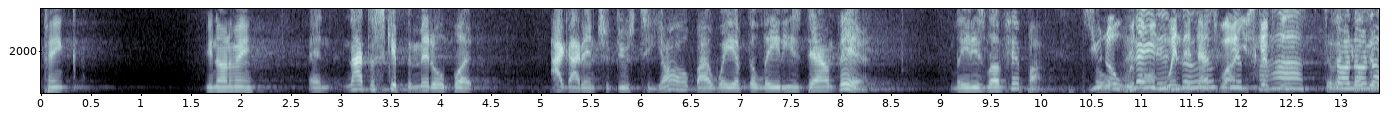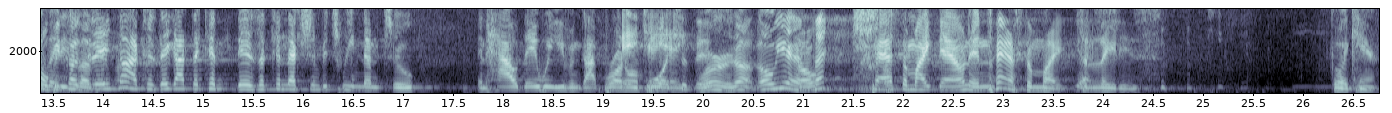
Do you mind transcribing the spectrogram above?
pink. You know what I mean? And not to skip the middle, but I got introduced to y'all by way of the ladies down there. Ladies love hip hop. You know we're long-winded, that's why you skipped us. no, So let's no, go to the no, because they hip-hop. not because they got the con- there's a connection between them two, and how they were even got brought on board AKA to this. word up. Oh, yeah, So, thank- pass the mic down and pass the mic to the ladies. Go ahead, Karen.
